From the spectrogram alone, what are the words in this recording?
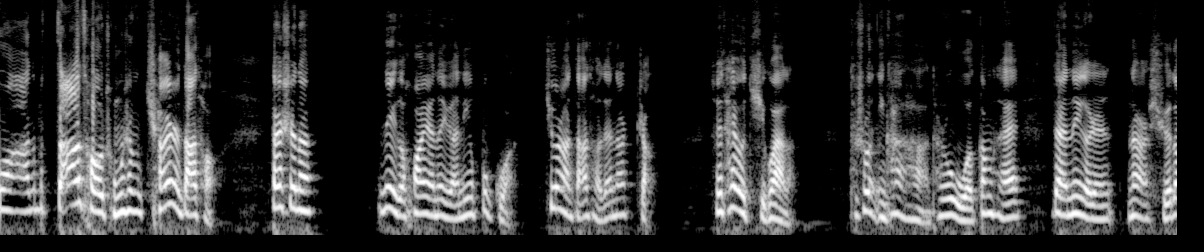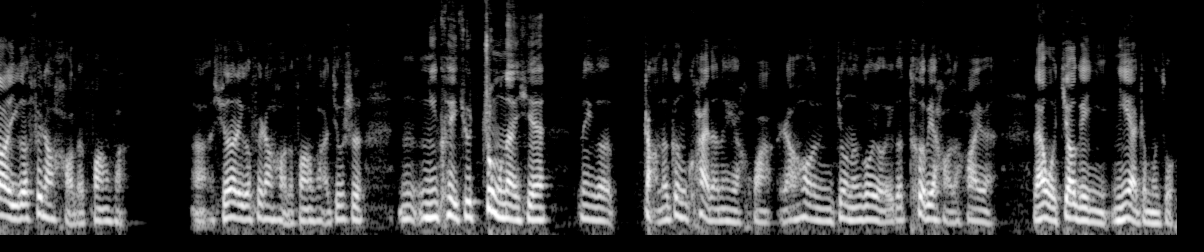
哇，怎么杂草丛生，全是杂草。但是呢，那个花园的园丁不管，就让杂草在那儿长，所以他又奇怪了。他说：“你看哈，他说我刚才。”在那个人那儿学到一个非常好的方法，啊，学到一个非常好的方法，就是你你可以去种那些那个长得更快的那些花，然后你就能够有一个特别好的花园。来，我教给你，你也这么做。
